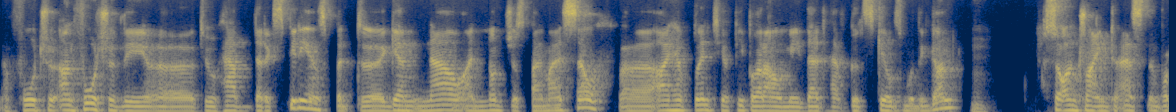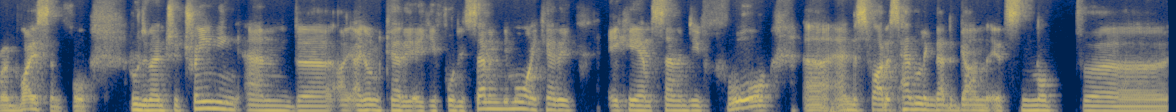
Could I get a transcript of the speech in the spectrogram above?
unfortunately, uh, to have that experience. But uh, again, now I'm not just by myself. Uh, I have plenty of people around me that have good skills with the gun. Mm. So I'm trying to ask them for advice and for rudimentary training. And uh, I, I, don't carry AK-47 anymore. I carry AKM 74. Uh, and as far as handling that gun, it's not uh,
